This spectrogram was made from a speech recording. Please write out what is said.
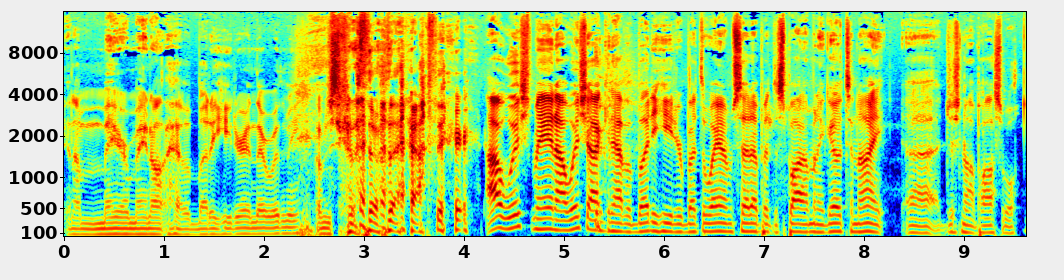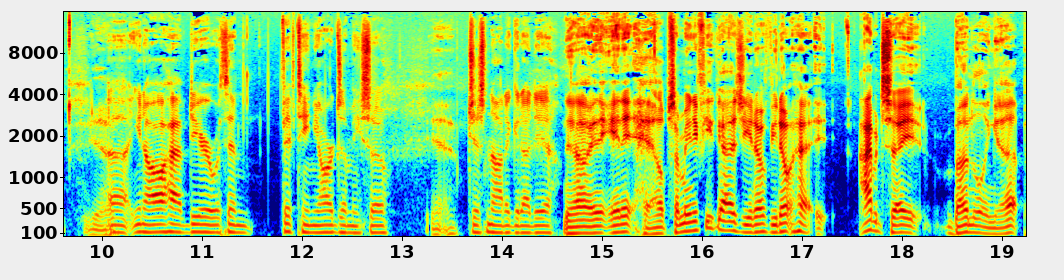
and I may or may not have a buddy heater in there with me. I'm just going to throw that out there. I wish, man, I wish I could have a buddy heater, but the way I'm set up at the spot I'm going to go tonight, uh, just not possible. Yeah. Uh, you know, I'll have deer within 15 yards of me, so Yeah. just not a good idea. No, and, and it helps. I mean, if you guys, you know, if you don't have, I would say bundling up,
